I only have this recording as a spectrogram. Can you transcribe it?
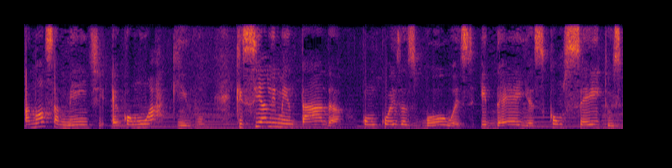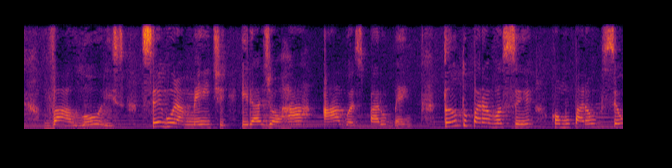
A nossa mente é como um arquivo que, se alimentada com coisas boas, ideias, conceitos, valores, seguramente irá jorrar águas para o bem, tanto para você como para o seu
